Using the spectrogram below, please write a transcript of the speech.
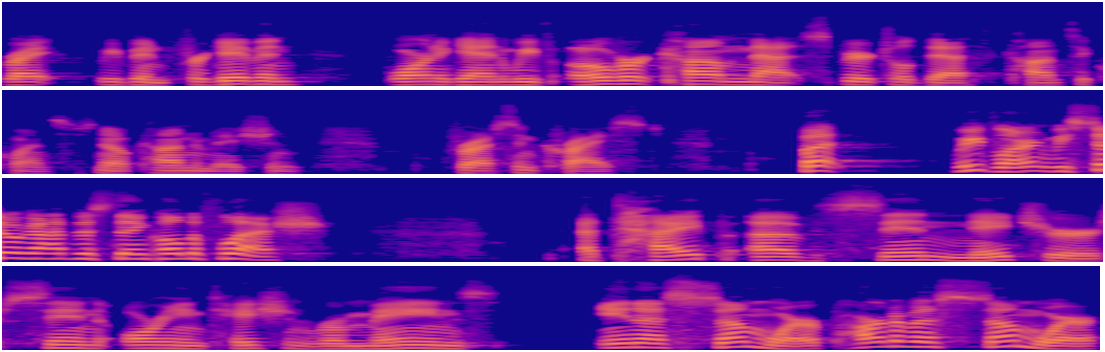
right? We've been forgiven, born again. We've overcome that spiritual death consequence. There's no condemnation for us in Christ. But we've learned we still got this thing called the flesh. A type of sin nature, sin orientation remains in us somewhere, part of us somewhere.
